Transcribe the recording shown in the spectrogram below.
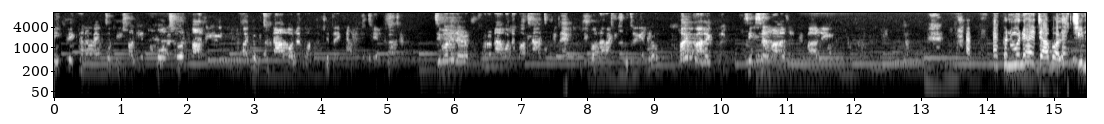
কিন্তু এখানেও একটা বছর বাদে হয়তো কিছু না কথা সেটা এখানে জীবনের এরকম না কথা আছে যদি বলা সুযোগ গেলে হয়তো আরেকবার সিক্সার মারা যেতে পারে। এখন মনে হয় যা বলার ছিল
